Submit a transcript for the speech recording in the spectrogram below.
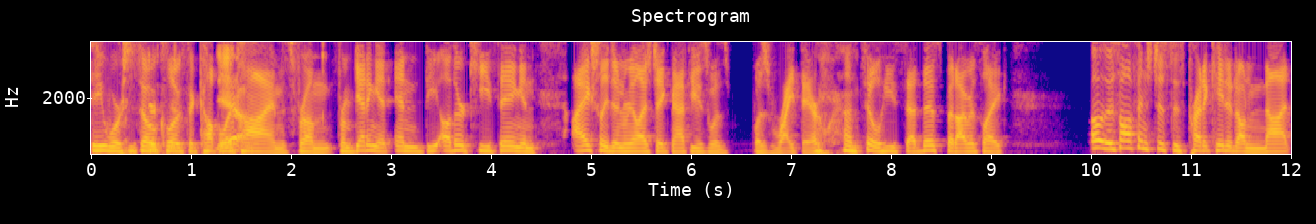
they were so close a couple yeah. of times from from getting it. And the other key thing, and I actually didn't realize Jake Matthews was was right there until he said this, but I was like, oh, this offense just is predicated on not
